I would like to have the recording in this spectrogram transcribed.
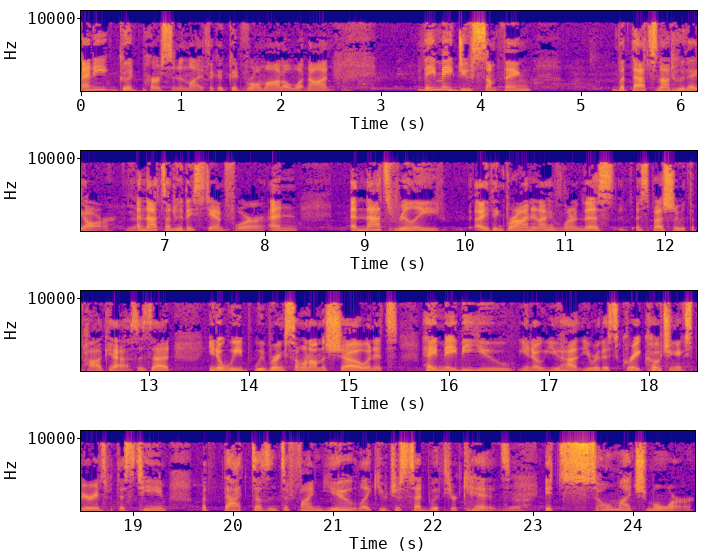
any good person in life, like a good role model, whatnot, they may do something, but that's not who they are, Yeah. and that's not who they stand for, and and that's really. I think Brian and I have learned this, especially with the podcast, is that you know we we bring someone on the show and it's hey maybe you you know you had you were this great coaching experience with this team, but that doesn't define you like you just said with your kids. Yeah. It's so much more,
